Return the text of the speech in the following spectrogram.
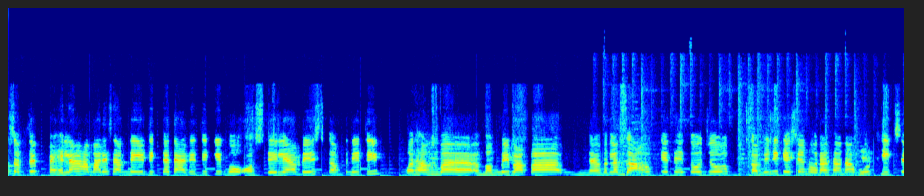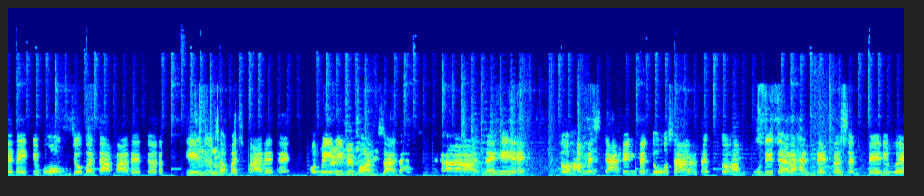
सबसे पहला हमारे सामने ये दिक्कत आ रही थी कि वो ऑस्ट्रेलिया बेस्ड कंपनी थी और हम मम्मी पापा मतलब गाँव के थे तो जो कम्युनिकेशन हो रहा था ना वो ठीक से नहीं कि वो जो बता पा रहे थे और ये जो समझ पा रहे थे वो मेरी भी बहुत ज़्यादा हाँ नहीं है। तो हम स्टार्टिंग में दो साल तक तो हम पूरी तरह हंड्रेड परसेंट फेल हुए।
